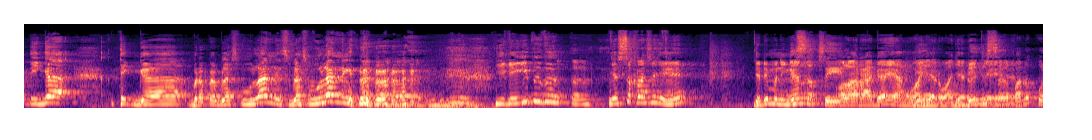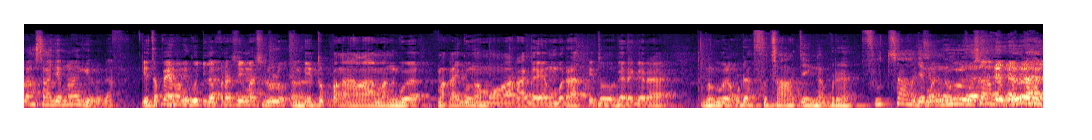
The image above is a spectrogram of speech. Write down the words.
ketiga tiga berapa belas bulan nih? 11 bulan nih ya kayak gitu tuh. Nyesek rasanya ya jadi mendingan sih. olahraga yang wajar-wajar dia, aja dia nyesel ya. padahal kurang setengah jam lagi loh dah itu tapi emang gue juga pernah sih mas dulu. Itu pengalaman gue makanya gue nggak mau olahraga yang berat. Itu gara-gara temen gue bilang udah futsal aja yang nggak berat. Futsal zaman dulu. futsal nggak berat.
